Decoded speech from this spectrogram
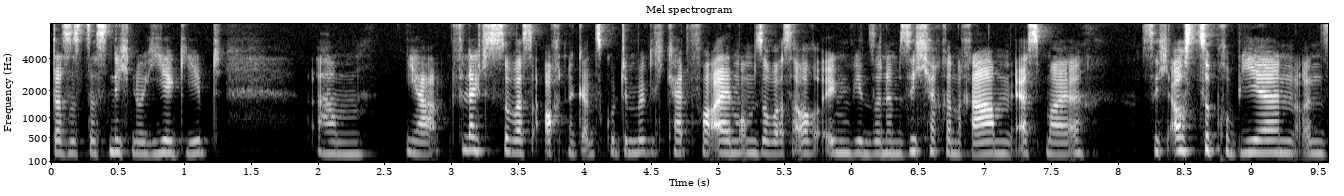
dass es das nicht nur hier gibt. Ähm, ja, vielleicht ist sowas auch eine ganz gute Möglichkeit, vor allem um sowas auch irgendwie in so einem sicheren Rahmen erstmal sich auszuprobieren und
